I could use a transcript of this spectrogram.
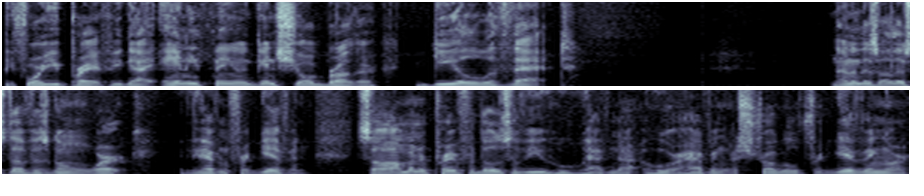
Before you pray, if you got anything against your brother, deal with that. None of this other stuff is going to work if you haven't forgiven. So I'm going to pray for those of you who have not who are having a struggle forgiving or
